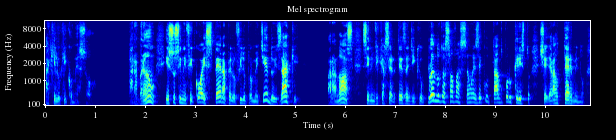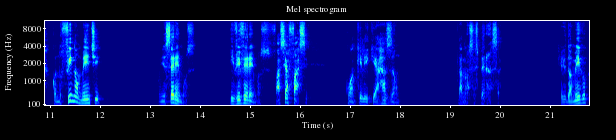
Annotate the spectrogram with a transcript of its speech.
aquilo que começou. Para Abraão, isso significou a espera pelo filho prometido, Isaque. Para nós, significa a certeza de que o plano da salvação executado por Cristo chegará ao término quando finalmente conheceremos e viveremos face a face com aquele que é a razão da nossa esperança. Querido amigo,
